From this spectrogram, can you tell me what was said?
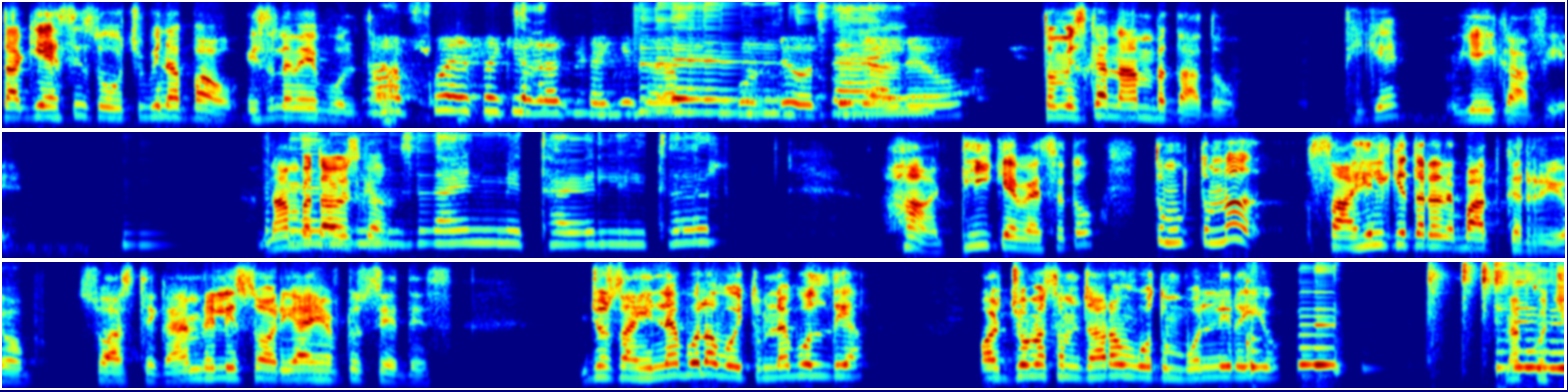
ताकि ऐसी सोच भी ना पाओ इसलिए मैं ये बोलता हूँ। आपको ऐसा क्यों लगता है कि आप बुढ़े होते जा रहे हो? तुम इसका नाम बता दो ठीक है? यही काफ़ी है। नाम बताओ इसका। Methyl ether. हाँ ठीक है वैसे तो। तुम तुम ना साहिल की तरह बात कर रही हो अब स्वास्थ्य का I am really sorry I have to say this जो साहिल ने बोला वही तुमने बोल दिया। और जो मैं समझा रहा हूँ वो तुम बोल नहीं रही हो। मैं कुछ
